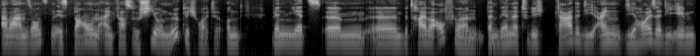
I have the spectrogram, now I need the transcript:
Aber ansonsten ist Bauen einfach so schier unmöglich heute. Und wenn jetzt ähm, äh, Betreiber aufhören, dann werden natürlich gerade die, ein, die Häuser, die eben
